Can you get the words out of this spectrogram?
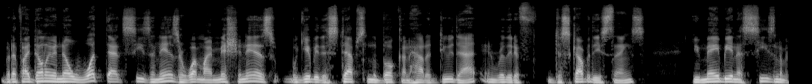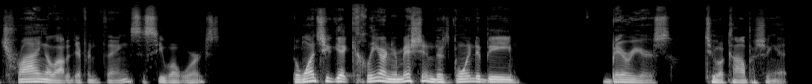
But if I don't even know what that season is or what my mission is, we'll give you the steps in the book on how to do that and really to f- discover these things. You may be in a season of trying a lot of different things to see what works. But once you get clear on your mission, there's going to be barriers to accomplishing it.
